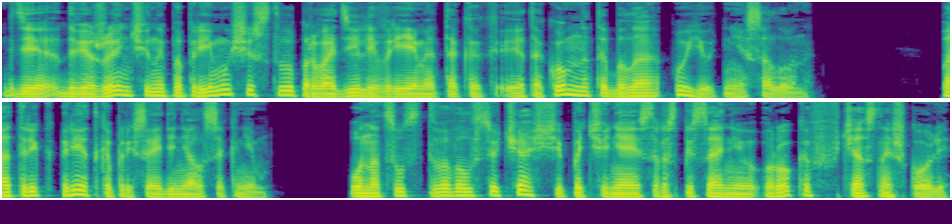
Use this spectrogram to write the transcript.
где две женщины по преимуществу проводили время, так как эта комната была уютнее салона. Патрик редко присоединялся к ним. Он отсутствовал все чаще, подчиняясь расписанию уроков в частной школе,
